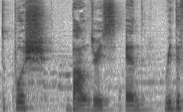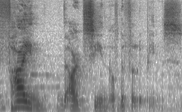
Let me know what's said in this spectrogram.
to push boundaries and redefine the art scene of the Philippines.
